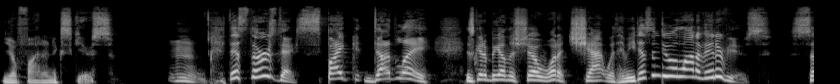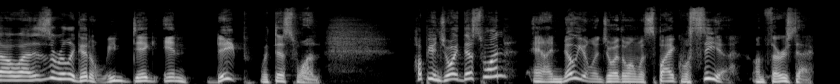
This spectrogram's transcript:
you'll find an excuse. Mm. This Thursday, Spike Dudley is going to be on the show. What a chat with him. He doesn't do a lot of interviews. So uh, this is a really good one. We dig in deep with this one. Hope you enjoyed this one, and I know you'll enjoy the one with Spike. We'll see you on Thursday.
